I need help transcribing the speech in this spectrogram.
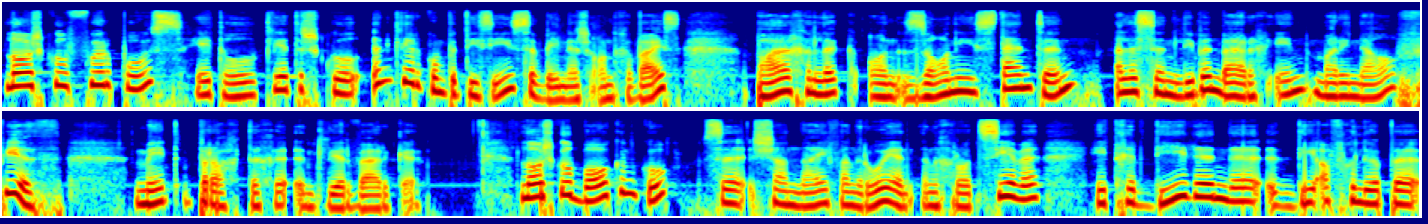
Laerskool Voorpos het hul kleuterskool inkleerkompetisie se wenners aangewys. Baie geluk aan Zani Stanton, Allison Liebenberg en Marinel Feeth met pragtige inkleerwerke. Laerskool Bakenkop se Shanay van Rooyen in graad 7 het gedurende die afgelope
